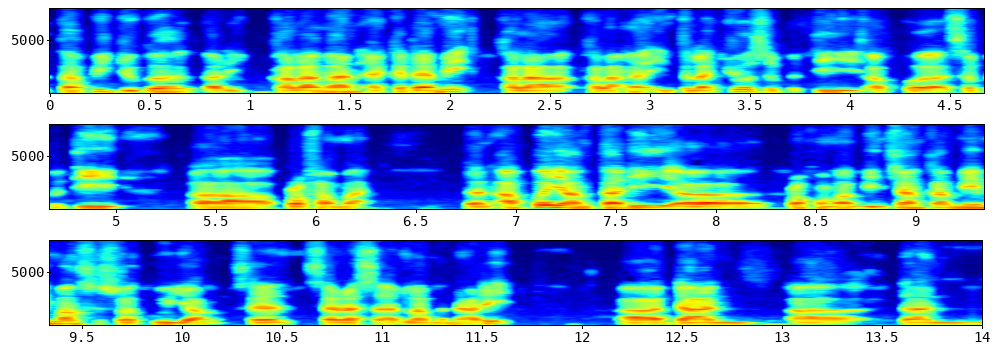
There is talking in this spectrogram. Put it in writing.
tetapi juga dari kalangan akademik, kalangan intelektual seperti apa seperti uh, Prof. Ahmad. Dan apa yang tadi uh, Prof. Ahmad bincangkan memang sesuatu yang saya saya rasa adalah menarik uh, dan uh, dan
